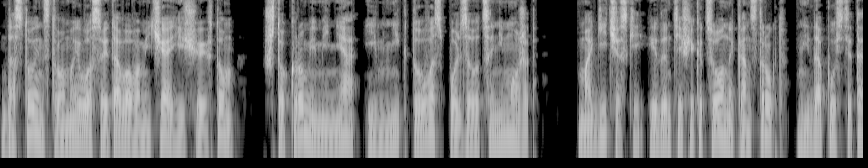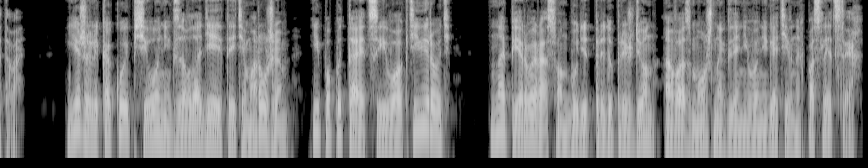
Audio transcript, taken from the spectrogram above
Достоинство моего светового меча еще и в том, что кроме меня им никто воспользоваться не может. Магический идентификационный конструкт не допустит этого. Ежели какой псионик завладеет этим оружием и попытается его активировать, на первый раз он будет предупрежден о возможных для него негативных последствиях.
